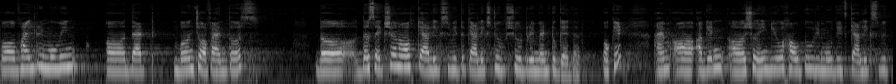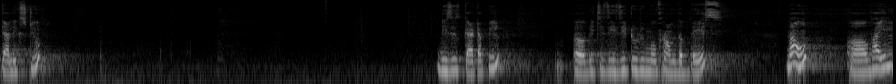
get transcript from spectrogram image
uh, while removing uh, that bunch of anthers the the section of calyx with calyx tube should remain together okay? I am uh, again uh, showing you how to remove this calyx with calyx tube. This is cataphyll uh, which is easy to remove from the base. Now while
